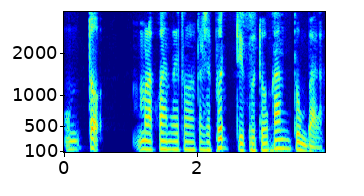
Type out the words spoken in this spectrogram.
untuk melakukan ritual tersebut dibutuhkan tumbal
